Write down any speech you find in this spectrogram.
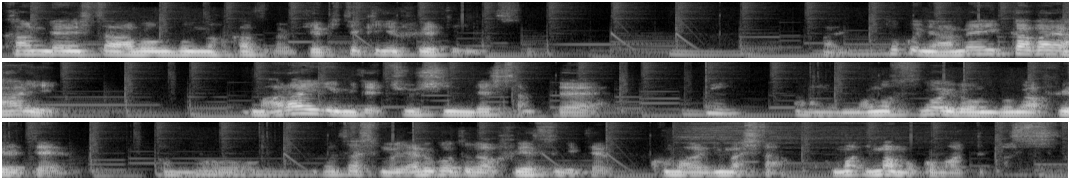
関連した論文の数が劇的に増えています。はい、特にアメリカがやはり、まあ、あらゆる意味で中心でしたので、いあのものすごい論文が増えてあの、私もやることが増えすぎて困りました。困今も困ってます。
